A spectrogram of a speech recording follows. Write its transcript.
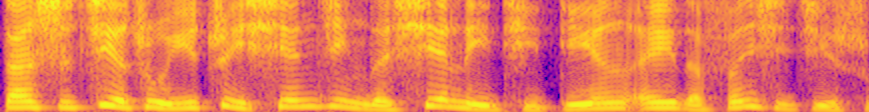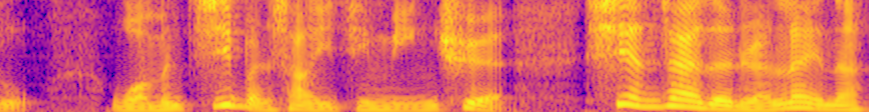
但是借助于最先进的线粒体 DNA 的分析技术，我们基本上已经明确，现在的人类呢，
